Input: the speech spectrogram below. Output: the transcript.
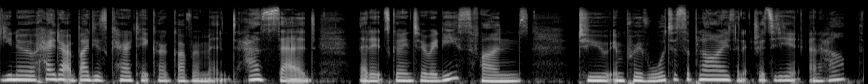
You know, Haider Abadi's caretaker government has said that it's going to release funds to improve water supplies, electricity, and health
